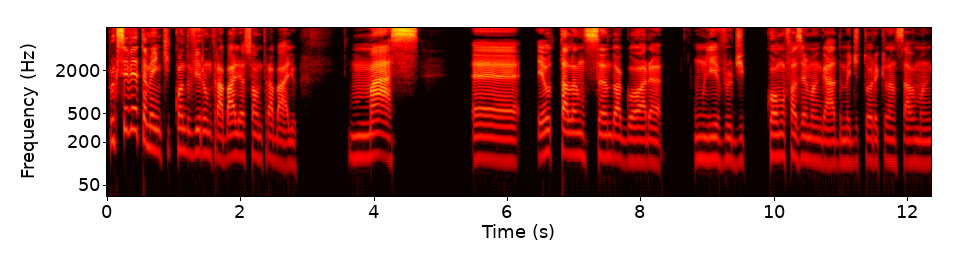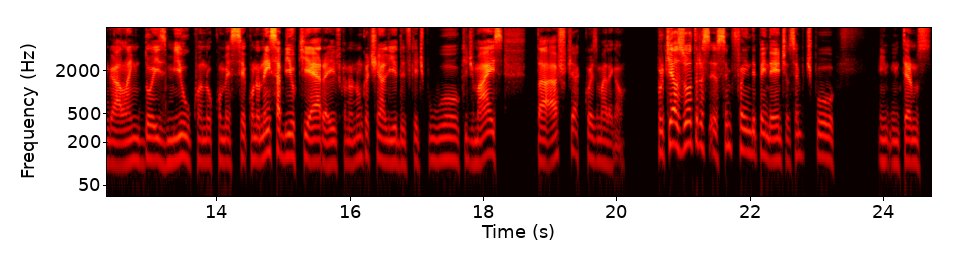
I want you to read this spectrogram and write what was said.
Porque você vê também que quando vira um trabalho é só um trabalho. Mas é, eu tá lançando agora um livro de como fazer mangá de uma editora que lançava mangá lá em 2000, quando eu comecei, quando eu nem sabia o que era isso, quando eu nunca tinha lido e fiquei tipo, uou, wow, que demais. Tá, acho que é a coisa mais legal. Porque as outras, eu sempre fui independente, eu sempre, tipo, em, em, termos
